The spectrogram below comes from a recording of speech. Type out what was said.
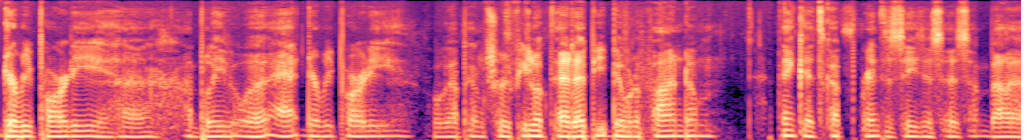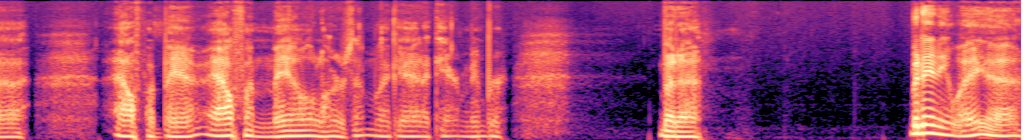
Derby Party. Uh, I believe it was at Derby Party. I'm sure if you look that up, you'd be able to find them. I think it's got parentheses that says something about uh, alpha alpha male or something like that. I can't remember. But uh, but anyway, uh,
